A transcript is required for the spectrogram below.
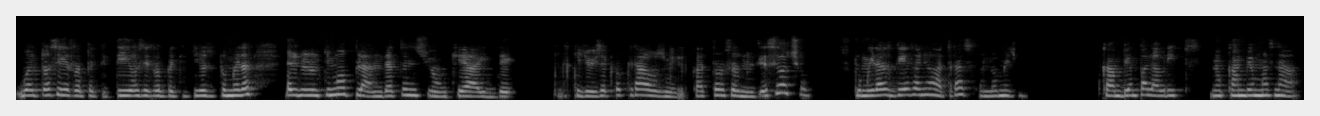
vuelto así repetitivos y repetitivos. Tú miras el último plan de atención que hay, de, que yo hice creo que era 2014, 2018, si tú miras 10 años atrás, es lo mismo cambian palabritas, no cambian más nada.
